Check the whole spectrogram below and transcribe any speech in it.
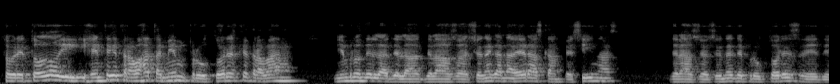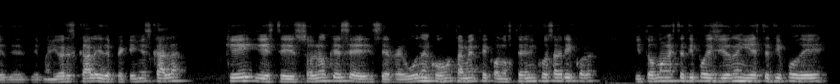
Sobre todo, y gente que trabaja también, productores que trabajan, miembros de, la, de, la, de las asociaciones ganaderas, campesinas, de las asociaciones de productores eh, de, de, mayor escala y de pequeña escala, que este, son los que se, se reúnen conjuntamente con los técnicos agrícolas y toman este tipo de decisiones y este tipo de,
